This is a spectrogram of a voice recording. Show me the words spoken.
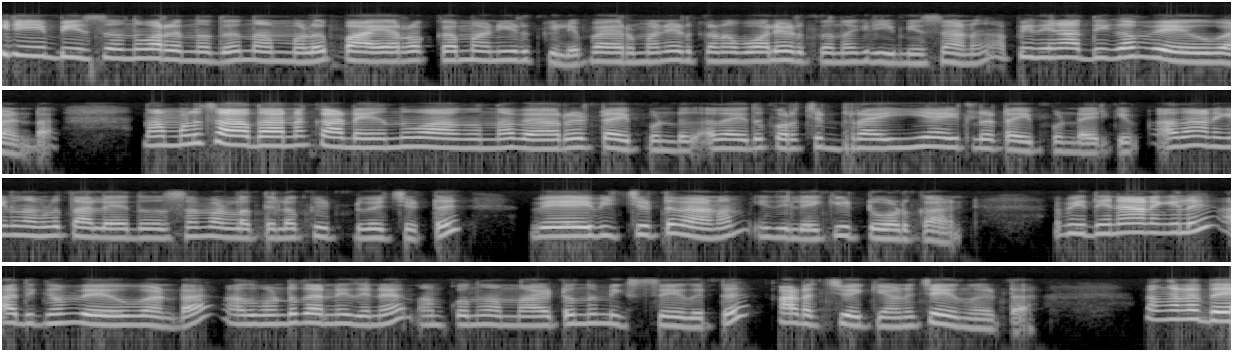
ഗ്രീൻ പീസ് എന്ന് പറയുന്നത് നമ്മൾ പയറൊക്കെ മണി എടുക്കില്ലേ പയർ മണി എടുക്കണ പോലെ എടുക്കുന്ന ഗ്രീൻ ആണ്. അപ്പോൾ ഇതിനധികം വേവ് വേണ്ട. നമ്മൾ സാധാരണ കടയിൽ നിന്ന് വാങ്ങുന്ന വേറൊരു ടൈപ്പ് ഉണ്ട്. അതായത് കുറച്ച് ഡ്രൈ ആയിട്ടുള്ള ടൈപ്പ് ഉണ്ടായിരിക്കും. അതാണെങ്കിൽ നമ്മൾ തലേ ദിവസം വെള്ളത്തിലൊക്കെ ഇട്ട് വെച്ചിട്ട് വേവിച്ചിട്ട് വേണം ഇതിലേക്ക് ഇട്ട് കൊടുക്കാൻ. അപ്പോൾ ഇതിനാണെങ്കിൽ അധികം വേവ് വേണ്ട. അതുകൊണ്ട് തന്നെ ഇതിനെ നമുക്കൊന്ന് നന്നായിട്ടൊന്ന് മിക്സ് ചെയ്തിട്ട് അടച്ചു വെക്കുകയാണ് ചെയ്യുന്നത് കേട്ടോ. അങ്ങനെ ദേ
